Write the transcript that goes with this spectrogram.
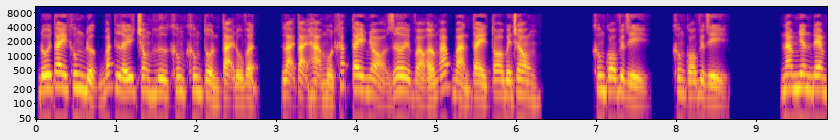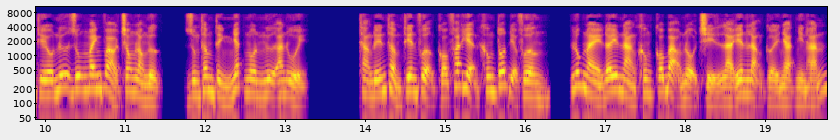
Đôi tay không được bắt lấy trong hư không không tồn tại đồ vật, lại tại hạ một khắc tay nhỏ rơi vào ấm áp bàn tay to bên trong. Không có việc gì, không có việc gì. Nam nhân đem thiếu nữ dũng manh vào trong lòng ngực, dùng thâm tình nhất ngôn ngữ an ủi. Thẳng đến thẩm thiên phượng có phát hiện không tốt địa phương, lúc này đây nàng không có bạo nộ chỉ là yên lặng cười nhạt nhìn hắn.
